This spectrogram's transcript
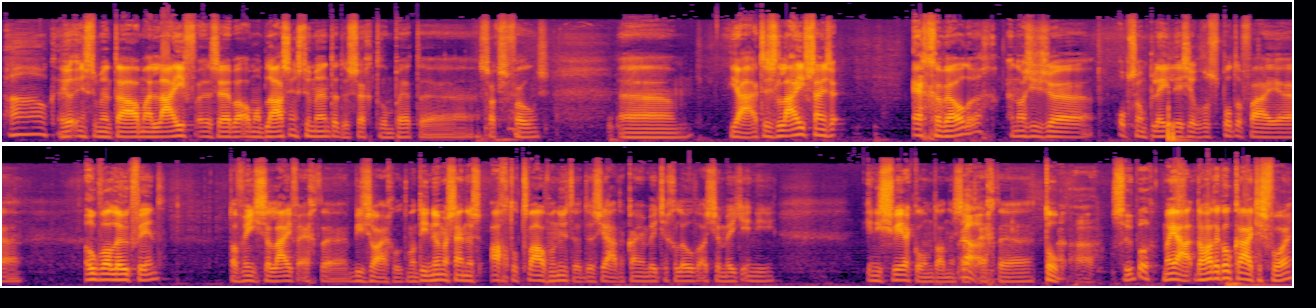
Ah, oké. Heel instrumentaal, maar live. ze hebben allemaal blaasinstrumenten. Dus echt trompet, saxofoons. Ehm, ja, het is live zijn ze echt geweldig. En als je ze op zo'n playlist of op Spotify ook wel leuk vindt... dan vind je ze live echt eh, bizar goed. Want die nummers zijn dus 8 tot 12 minuten. Dus ja, dan kan je een beetje geloven als je een beetje in die, in die sfeer komt. Dan is dat Ja. echt eh, top. Ah, super. Maar ja, daar had ik ook kaartjes voor.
